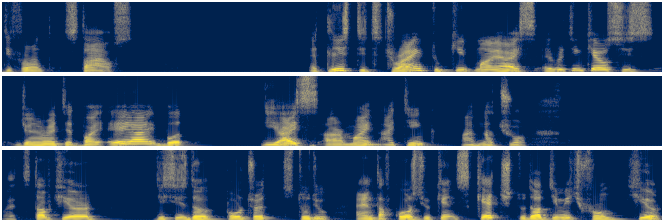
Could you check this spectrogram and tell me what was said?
different styles at least it's trying to keep my eyes everything else is generated by ai but the eyes are mine i think I'm not sure. Let's stop here. This is the portrait studio. And of course, you can sketch to that image from here.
